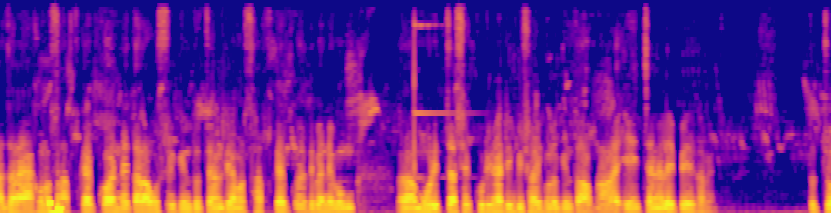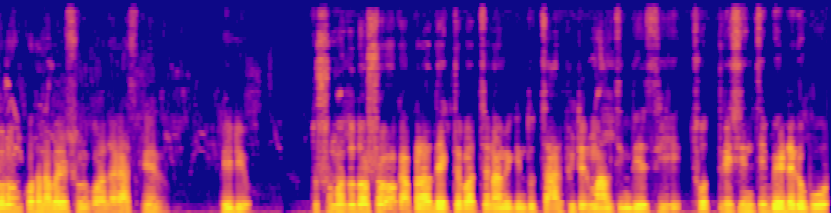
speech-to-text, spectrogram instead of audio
আর যারা এখনও সাবস্ক্রাইব করেন তারা অবশ্যই কিন্তু চ্যানেলটি আমার সাবস্ক্রাইব করে দেবেন এবং মরিচ চাষের খুঁটিনাটি বিষয়গুলো কিন্তু আপনারা এই চ্যানেলেই পেয়ে যাবেন। তো চলুন, কথা না বাইরে শুরু করা যাক আজকের ভিডিও। তো সমস্ত দর্শক, আপনারা দেখতে পাচ্ছেন আমি কিন্তু চার ফিটের মালচিং দিয়েছি। ছত্রিশ ইঞ্চি বেডের উপর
